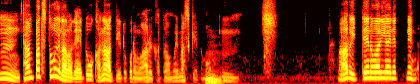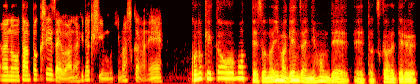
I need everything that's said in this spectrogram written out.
うん、単発投与なのでどうかなっていうところもあるかとは思いますけれども、うん、うん、ある一定の割合でね、あのタンパク製剤はアナフィラキシーも起きますからね。この結果をもって、その今現在日本で、えーと、使われている、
